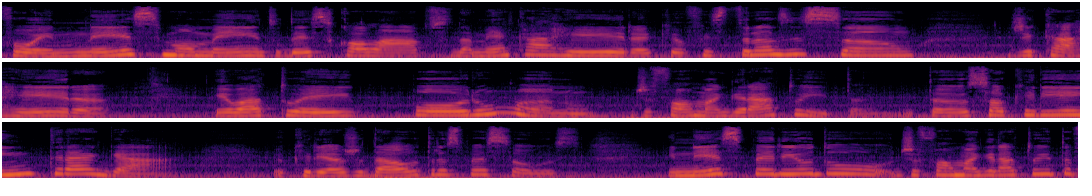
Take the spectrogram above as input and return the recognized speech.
Foi nesse momento desse colapso da minha carreira que eu fiz transição de carreira, eu atuei por um ano de forma gratuita. Então eu só queria entregar, eu queria ajudar outras pessoas. E nesse período de forma gratuita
